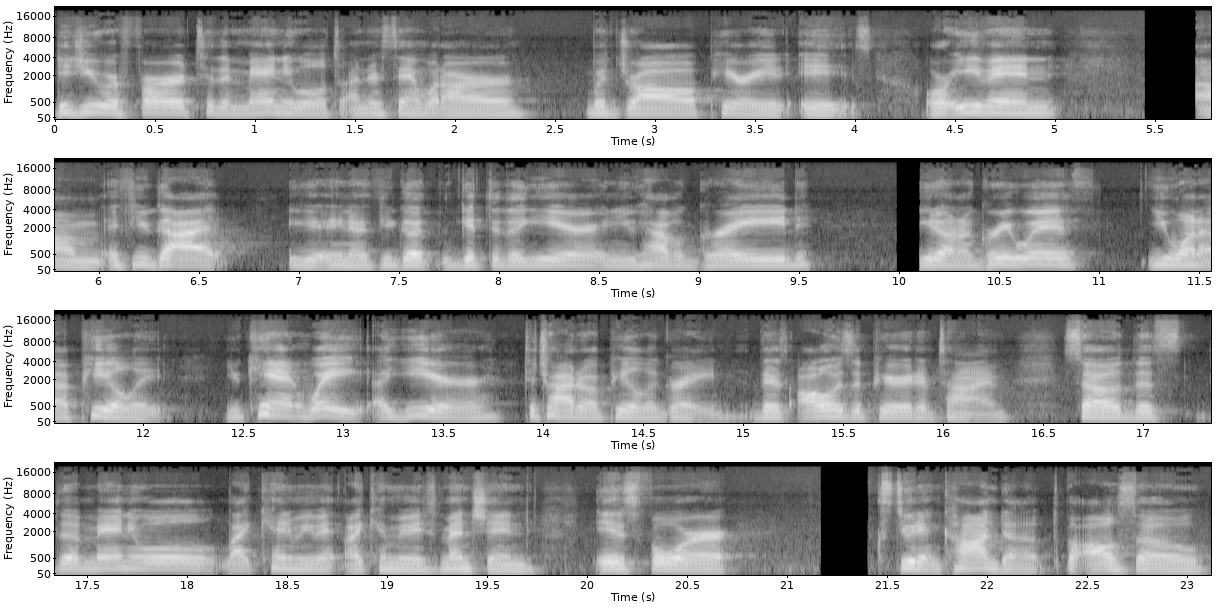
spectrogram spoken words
Did you refer to the manual to understand what our withdrawal period is? Or even um, if you got you, you know if you go get through the year and you have a grade you don't agree with, you want to appeal it. You can't wait a year to try to appeal a grade. There's always a period of time. So this the manual, like Kemi like Kemi mentioned, is for student conduct, but also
